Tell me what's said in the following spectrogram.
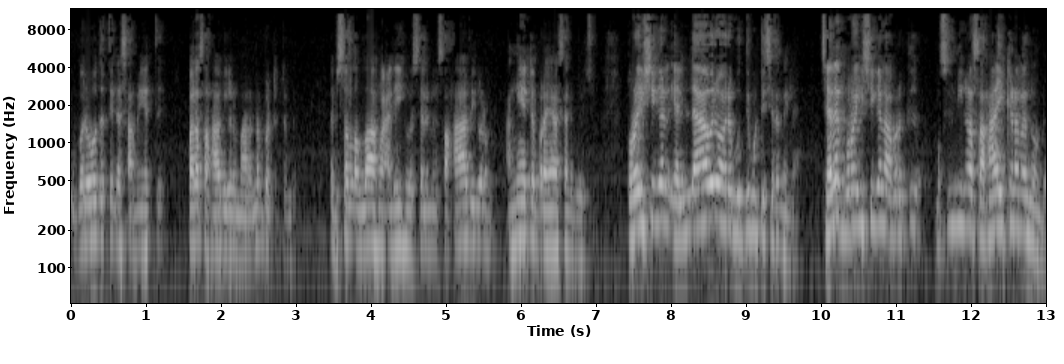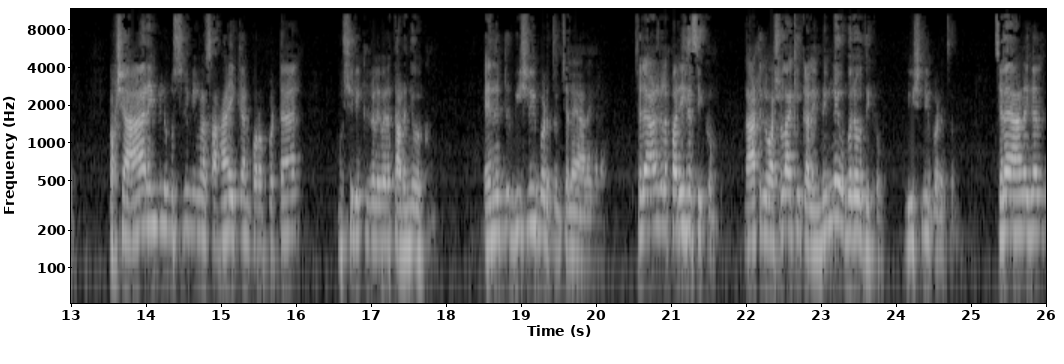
ഉപരോധത്തിന്റെ സമയത്ത് പല സഹാബികളും മരണപ്പെട്ടിട്ടുണ്ട്. നബിസല്ലാഹു അലഹി വസ്ലമിൽ സഹാബികളും അങ്ങേറ്റം പ്രയാസം അനുഭവിച്ചു. കുറൈശികൾ എല്ലാവരും അവരെ ബുദ്ധിമുട്ടിച്ചിരുന്നില്ല. ചില കുറൈശികൾ അവർക്ക് മുസ്ലിമീങ്ങളെ സഹായിക്കണമെന്നുണ്ട്. പക്ഷെ ആരെങ്കിലും മുസ്ലിമീങ്ങളെ സഹായിക്കാൻ പുറപ്പെട്ടാൽ മുഷരിക്കുകൾ ഇവരെ തടഞ്ഞു വെക്കും. എന്നിട്ട് ഭീഷണിപ്പെടുത്തും ചില ആളുകളെ. ചില ആളുകളെ പരിഹസിക്കും. നാട്ടിൽ വഷളാക്കി കളയും. നിന്നെ ഉപരോധിക്കും. ഭീഷണിപ്പെടുത്തും. ചില ആളുകൾ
